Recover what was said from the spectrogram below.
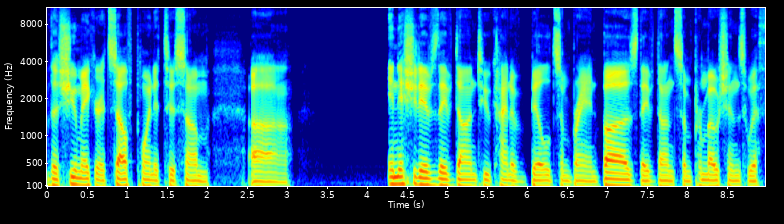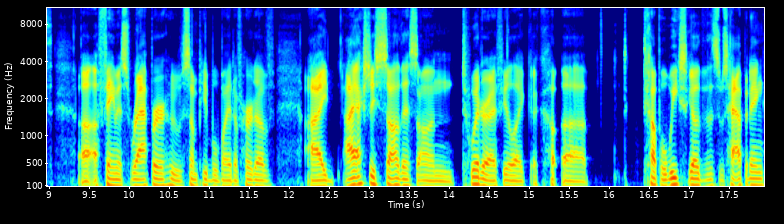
the shoemaker itself pointed to some uh, initiatives they've done to kind of build some brand buzz. They've done some promotions with uh, a famous rapper who some people might have heard of. I I actually saw this on Twitter. I feel like a uh, couple weeks ago that this was happening.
